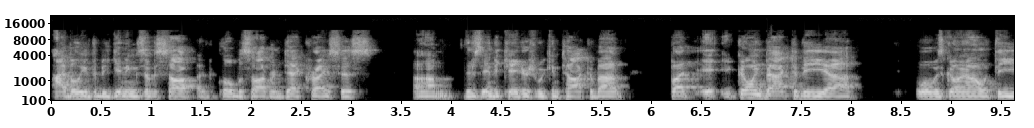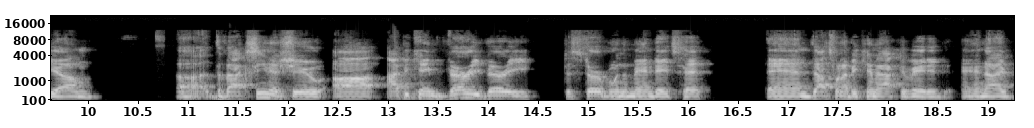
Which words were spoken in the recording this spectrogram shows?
I believe, the beginnings of a, so- a global sovereign debt crisis. Um, there's indicators we can talk about, but it, going back to the uh, what was going on with the um, uh, the vaccine issue, uh, I became very, very disturbed when the mandates hit. And that's when I became activated and I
